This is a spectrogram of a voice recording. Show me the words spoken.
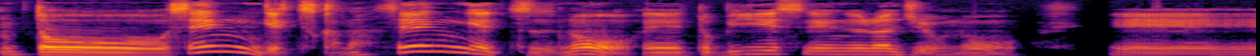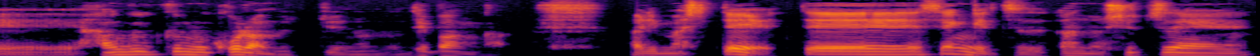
うんと、先月かな？先月の、えっ、と、BSN ラジオの、えー、育むコラムっていうのの出番がありまして、で、先月、あの、出演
